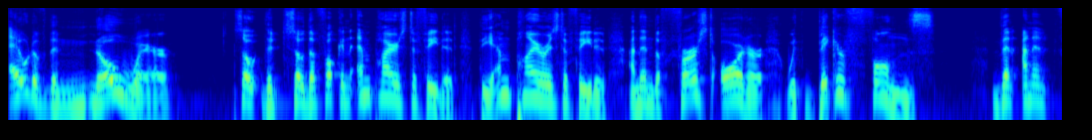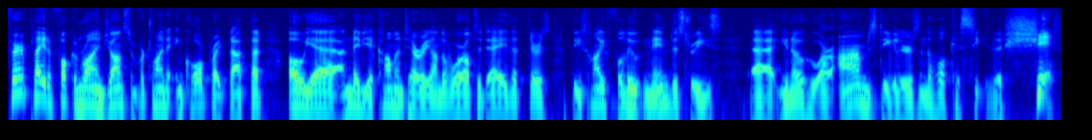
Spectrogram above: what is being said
out of the nowhere so the so the fucking empire's defeated. The empire is defeated, and then the first order with bigger funds. Then and then fair play to fucking Rian Johnson for trying to incorporate that. That oh yeah, and maybe a commentary on the world today that there's these highfalutin industries, uh, you know, who are arms dealers in the whole casi- the shit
